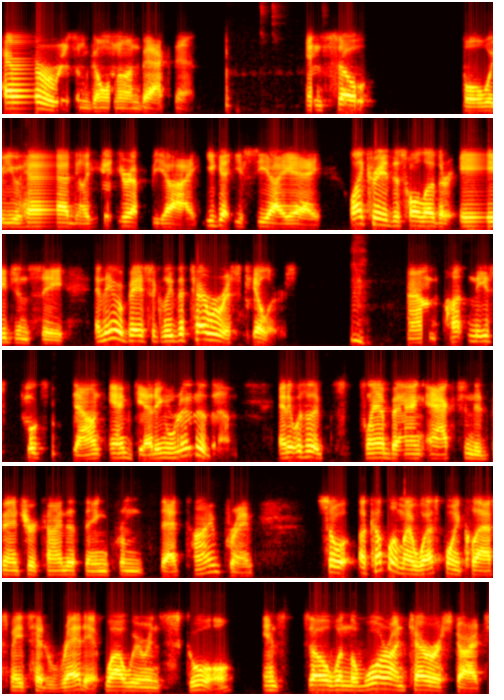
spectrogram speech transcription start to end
terrorism going on back then. And so, where you had, you know, you get your FBI, you get your CIA. Well, I created this whole other agency, and they were basically the terrorist killers, And hunting these folks down and getting rid of them. And it was a slam bang action adventure kind of thing from that time frame. So a couple of my West Point classmates had read it while we were in school, and so when the war on terror starts,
